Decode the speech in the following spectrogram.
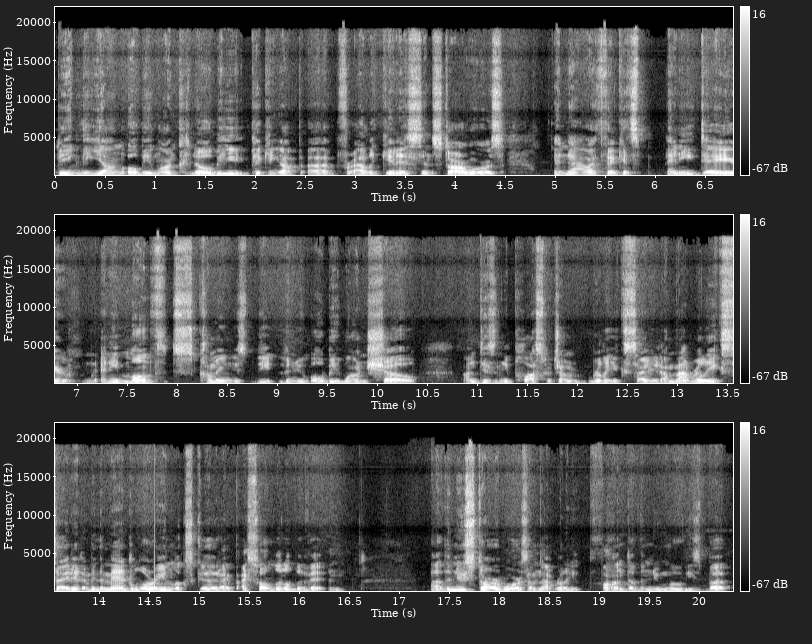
being the young Obi Wan Kenobi, picking up uh, for Alec Guinness in Star Wars, and now I think it's any day or any month it's coming is the the new Obi Wan show on Disney Plus, which I'm really excited. I'm not really excited. I mean, The Mandalorian looks good. I, I saw a little bit of it and uh, the new Star Wars, I'm not really fond of the new movies, but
